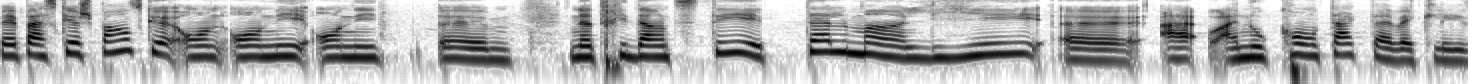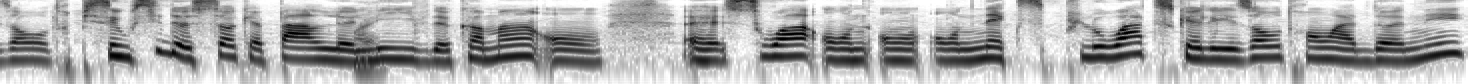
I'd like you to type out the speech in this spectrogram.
Mais parce que je pense qu'on on est, on est euh, notre identité est tellement liée euh, à, nos contacts avec les autres. Puis c'est aussi de ça que parle le livre, de comment on, euh, soit on, on, exploite ce que les autres ont à donner,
